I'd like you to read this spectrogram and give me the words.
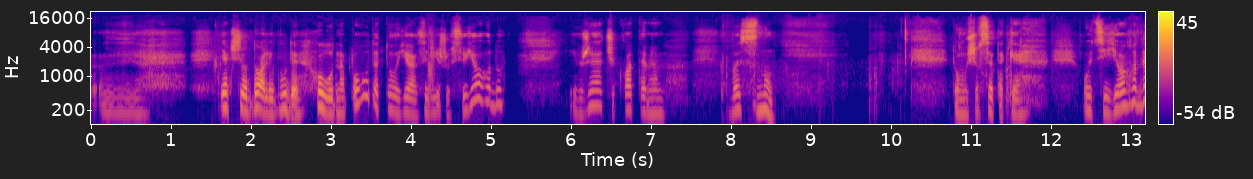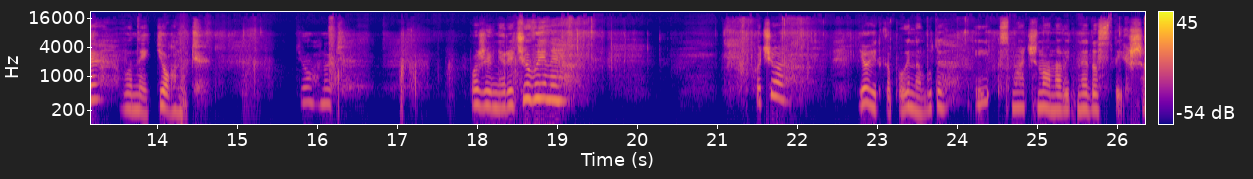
е, якщо далі буде холодна погода, то я зріжу всю ягоду і вже чекатимемо весну. Тому що все-таки оці ягоди, вони тягнуть, тягнуть поживні речовини. Хоча ягідка повинна бути і смачно, навіть не достигша.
